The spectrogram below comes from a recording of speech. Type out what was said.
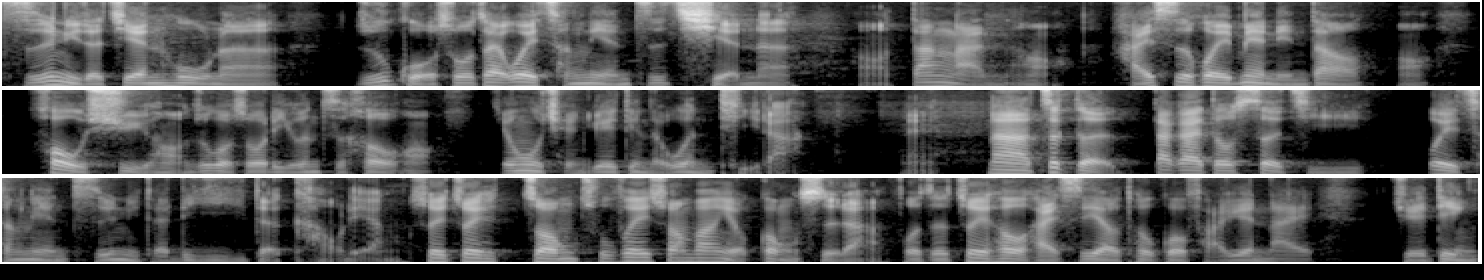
子女的监护呢，如果说在未成年之前呢，哦当然哈还是会面临到哦后续哈，如果说离婚之后哈监护权约定的问题啦，哎。那这个大概都涉及未成年子女的利益的考量，所以最终除非双方有共识啦，否则最后还是要透过法院来决定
